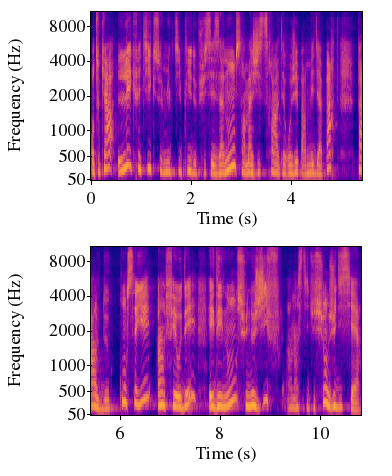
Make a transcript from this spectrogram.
En tout cas, les critiques se multiplient depuis ces annonces. Un magistrat interrogé par Mediapart parle de conseiller inféodé et dénonce une gifle à l'institution judiciaire.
